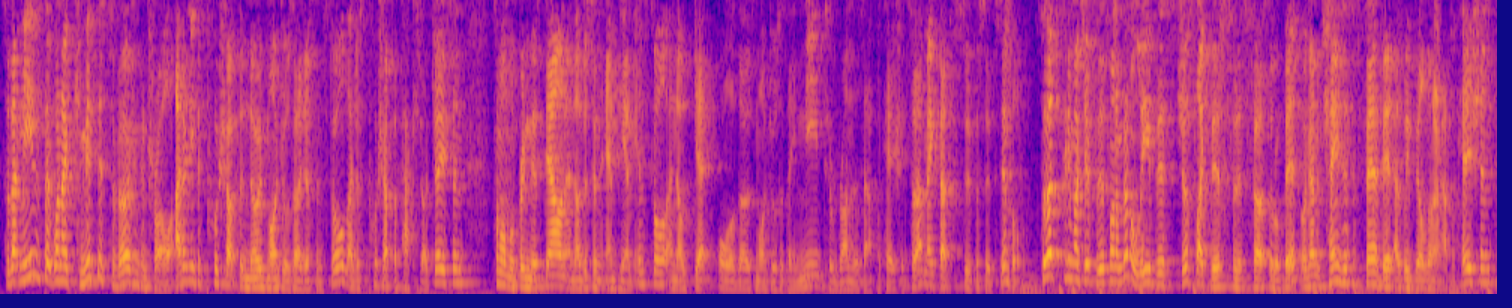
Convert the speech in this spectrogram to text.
So that means that when I commit this to version control, I don't need to push up the node modules that I just installed. I just push up the package.json. Someone will bring this down and they'll just do an npm install and they'll get all of those modules that they need to run this application. So that makes that super, super simple. So that's pretty much it for this one. I'm going to leave this just like this for this first little bit. We're going to change this a fair bit as we build on our application.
